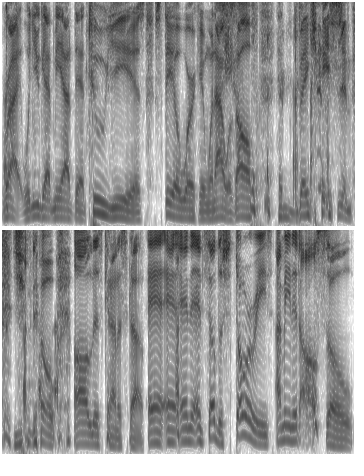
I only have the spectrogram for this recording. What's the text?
right. When you got me out there two years still working when I was off vacation, you know, all this kind of stuff. And, and, and, and so the stories, I mean, it also,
